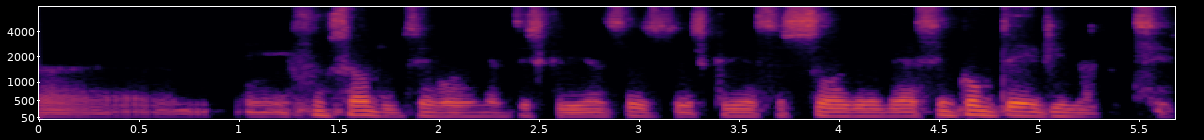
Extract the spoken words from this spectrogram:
uh, em função do desenvolvimento das crianças, as crianças só agradecem como têm vindo a acontecer.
